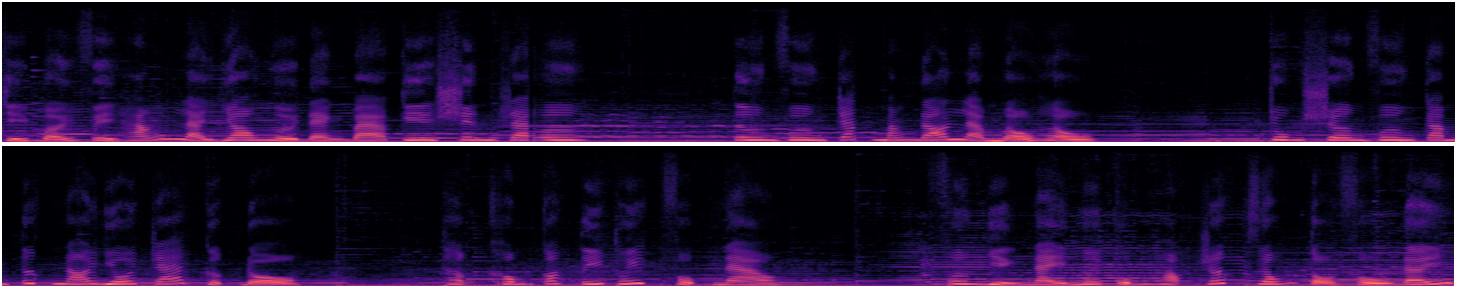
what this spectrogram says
chỉ bởi vì hắn là do người đàn bà kia sinh ra ư. Tương Vương trách mắng đó là mẫu hậu. Trung Sơn Vương căm tức nói dối trá cực độ. Thật không có tí thuyết phục nào. Phương diện này ngươi cũng học rất giống tổ phụ đấy.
